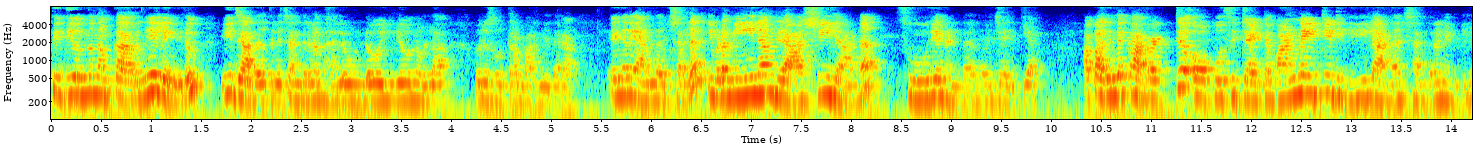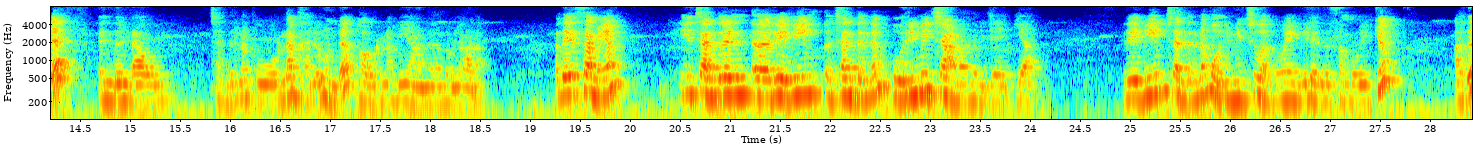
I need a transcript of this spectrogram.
തിഥിയൊന്നും നമുക്ക് അറിഞ്ഞില്ലെങ്കിലും ഈ ജാതകത്തിൽ ചന്ദ്രന് ഫലമുണ്ടോ ഇല്ലയോ എന്നുള്ള ഒരു സൂത്രം പറഞ്ഞു തരാം. എങ്ങനെയാണെന്ന് വെച്ചാൽ ഇവിടെ മീനം രാശിയിലാണ് സൂര്യൻ ഉണ്ട് എന്ന് വിചാരിക്കുക. അപ്പൊ അതിന്റെ കറക്റ്റ് ഓപ്പോസിറ്റ് ആയിട്ട് വൺ എയ്റ്റി ഡിഗ്രിയിലാണ് ചന്ദ്രനെങ്കിൽ എന്തുണ്ടാവും? ചന്ദ്രന് പൂർണ ഫലമുണ്ട് പൗർണമിയാണ് എന്നുള്ളതാണ്. അതേസമയം ഈ ചന്ദ്രൻ രവിയും ചന്ദ്രനും ഒരുമിച്ചാണ് എന്ന് വിചാരിക്കുക. രവിയും ചന്ദ്രനും ഒരുമിച്ച് വന്നു എങ്കിൽ എന്ത് സംഭവിക്കും? അത്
